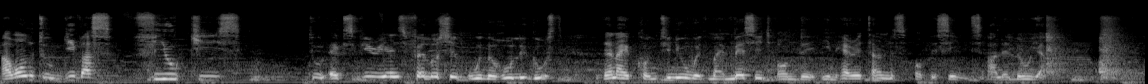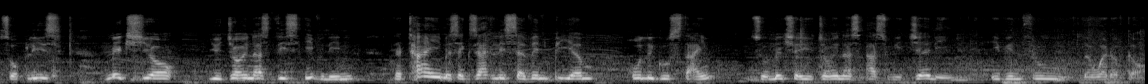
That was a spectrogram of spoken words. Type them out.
I want to give us few keys to experience fellowship with the Holy Ghost. Then I continue with my message on the inheritance of the saints. Hallelujah. So please make sure you join us this evening. The time is exactly 7 p.m. Holy Ghost time. So make sure you join us as we journey even through the Word of God.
